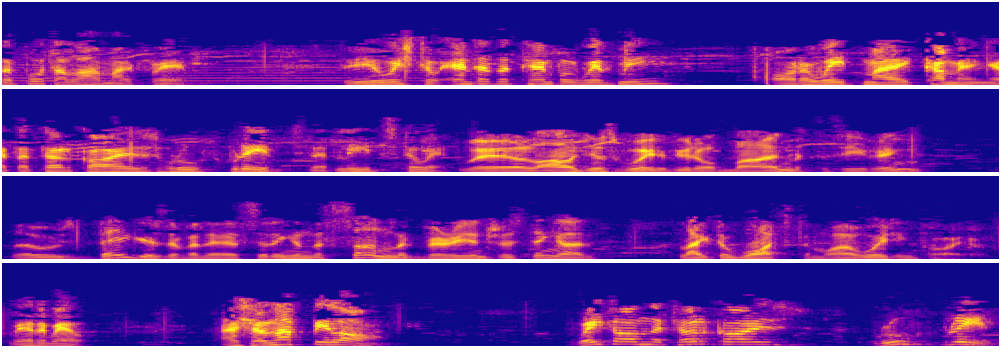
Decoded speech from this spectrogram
the Potala, my friend. Do you wish to enter the temple with me? Or await my coming at the turquoise roof bridge that leads to it? Well, I'll just wait if you don't mind, Mr. Searing. Those beggars over there sitting in the sun look very interesting. I'd like to watch them while waiting for you. Very well. I shall not be long. Wait on the turquoise roof bridge.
